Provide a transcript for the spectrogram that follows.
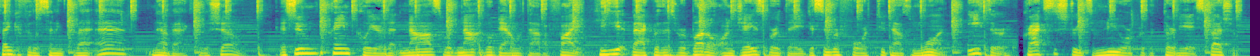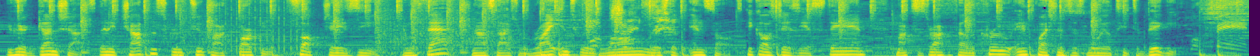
Thank you for listening to that ad. Now back to the show. It soon became clear that Nas would not go down without a fight. He hit back with his rebuttal on Jay's birthday, December 4th, 2001. Ether cracks the streets of New York with a 38 special. You hear gunshots, then he chops and screws Tupac barking, fuck Jay-Z. And with that, Nas dives right into a long list of insults. He calls Jay-Z a stan, mocks his Roc-A-Fella crew, and questions his loyalty to Biggie. a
